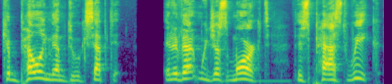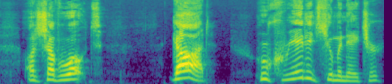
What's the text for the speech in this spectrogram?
compelling them to accept it, an event we just marked this past week on Shavuot. God, who created human nature,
